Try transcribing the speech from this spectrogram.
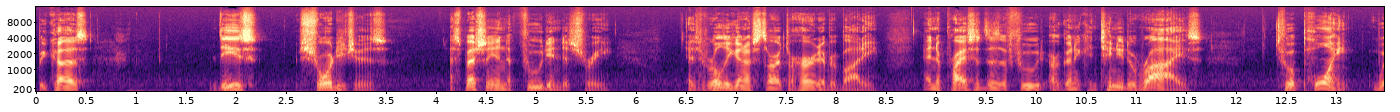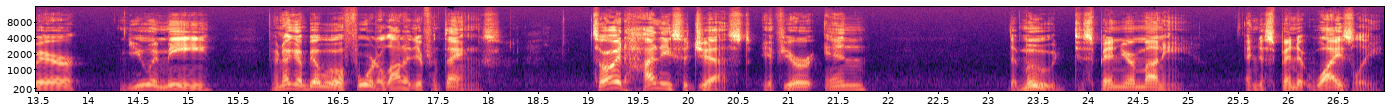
because these shortages, especially in the food industry, is really going to start to hurt everybody. And the prices of the food are going to continue to rise to a point where you and me, you're not going to be able to afford a lot of different things. So I would highly suggest if you're in the mood to spend your money and to spend it wisely,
